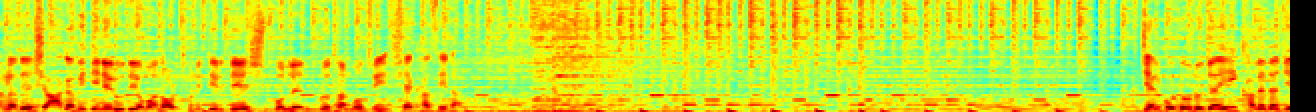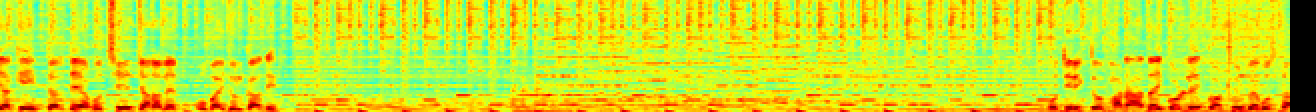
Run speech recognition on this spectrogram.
বাংলাদেশ আগামী দিনের উদীয়মান অর্থনীতির দেশ বললেন প্রধানমন্ত্রী শেখ হাসিনা। জেলকোড অনুযায়ী খালেদা জিয়াকে ইফতার দেয়া হচ্ছে, জানালেন ওবায়দুল কাদের। অতিরিক্ত ভাড়া আদায় করলে কঠোর ব্যবস্থা,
